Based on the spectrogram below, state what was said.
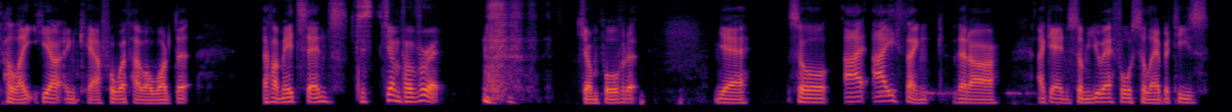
polite here and careful with how I word it. If I made sense, just jump over it. jump over it. Yeah. So I I think there are again some UFO celebrities.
